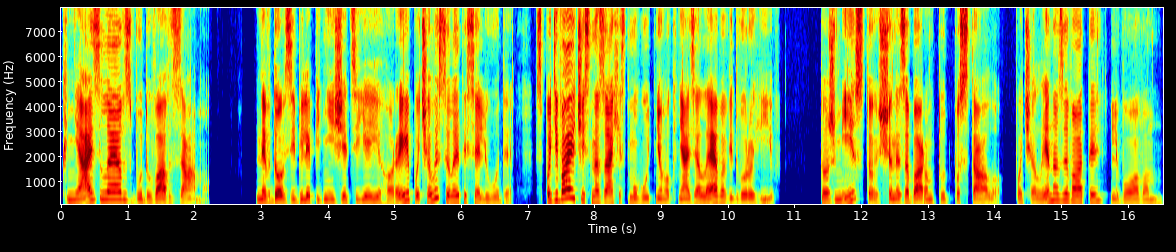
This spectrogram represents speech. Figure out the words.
князь Лев збудував замок. Невдовзі біля підніжжя цієї гори почали селитися люди, сподіваючись на захист могутнього князя Лева від ворогів. Тож місто, що незабаром тут постало, почали називати Львовом.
